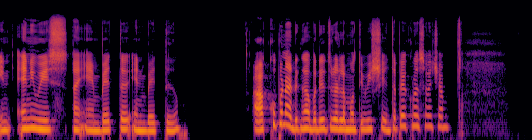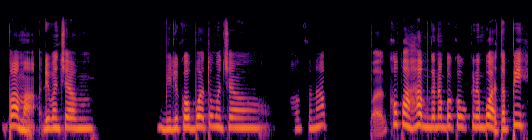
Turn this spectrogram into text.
in any ways, I am better and better. Aku pernah dengar benda tu dalam motivation, tapi aku rasa macam, faham tak? Dia macam, bila kau buat tu macam, ah, kenapa? Kau faham kenapa kau kena buat, tapi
